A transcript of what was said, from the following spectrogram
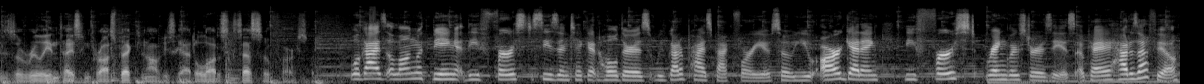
Is a really enticing prospect, and obviously had a lot of success so far. So. Well, guys, along with being the first season ticket holders, we've got a prize pack for you. So you are getting the first Wranglers jerseys. Okay, how does that feel?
